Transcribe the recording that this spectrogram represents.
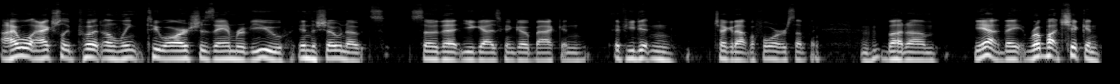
I will actually put a link to our Shazam review in the show notes so that you guys can go back and if you didn't check it out before or something. But um yeah, they Robot Chicken.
